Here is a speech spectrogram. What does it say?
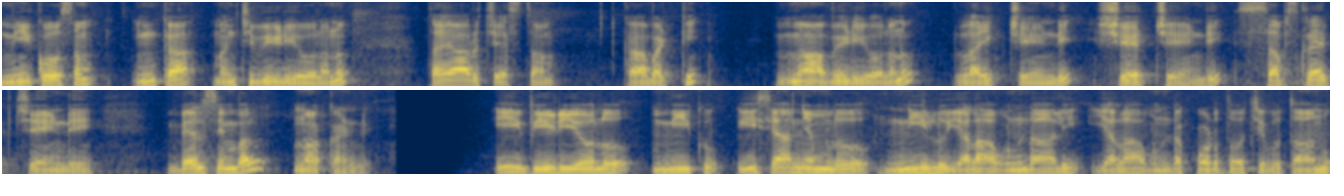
మీకోసం ఇంకా మంచి వీడియోలను తయారు చేస్తాం. కాబట్టి మా వీడియోలను లైక్ చేయండి షేర్ చేయండి సబ్స్క్రైబ్ చేయండి బెల్ సింబల్ నొక్కండి. ఈ వీడియోలో మీకు ఈశాన్యంలో నీళ్ళు ఎలా ఉండాలి ఎలా ఉండకూడదో చెబుతాను.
